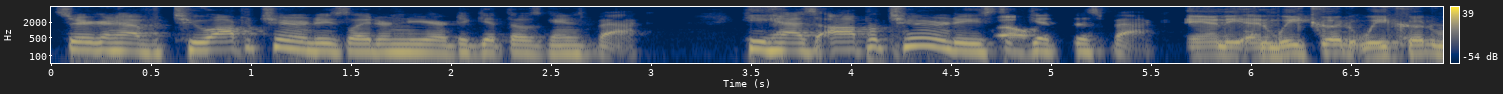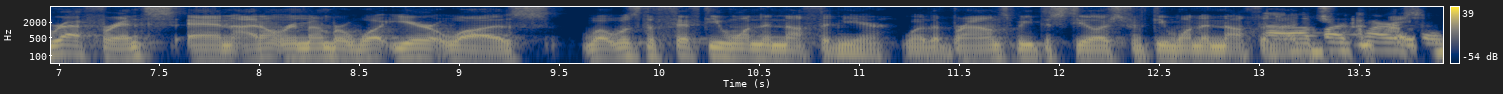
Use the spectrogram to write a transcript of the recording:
So you're going to have two opportunities later in the year to get those games back. He has opportunities Well, to get this back. Andy, and we could we could reference, and I don't remember what year it was. What was the fifty-one to nothing year where the Browns beat the Steelers fifty-one to nothing? Uh, I Bud just- I was a Carson.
